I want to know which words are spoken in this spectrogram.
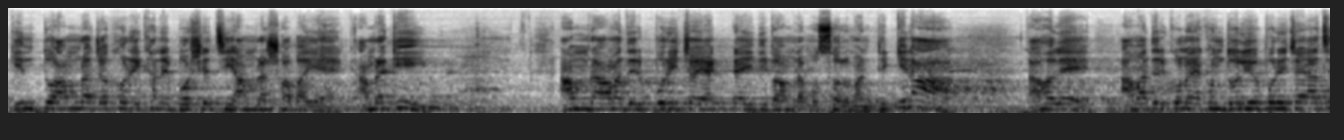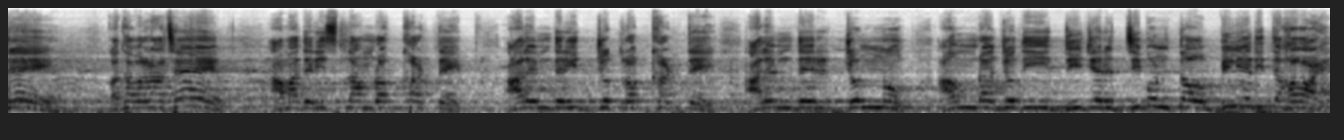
কিন্তু আমরা যখন এখানে বসেছি, আমরা সবাই এক। আমরা কি? আমরা আমাদের পরিচয় একটাই দিব, আমরা মুসলমান, ঠিক কি না তাহলে আমাদের কোনো এখন দলীয় পরিচয় আছে? কথা বলেন আছে? আমাদের ইসলাম রক্ষার্থে, আলেমদের ইজ্জত রক্ষার্থে, আলেমদের জন্য আমরা যদি নিজের জীবনটাও বিলিয়ে দিতে হয়,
